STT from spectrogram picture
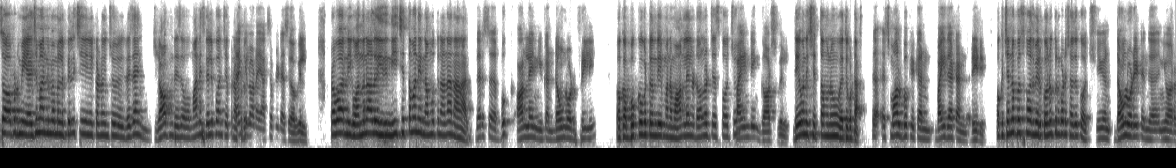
so అప్పుడు మీ యజమాని మిమ్మల్ని పిలిచి ఇక్కడ నుంచి రిజైన్ జాబ్ మానేసి వెళ్ళిపో అని చెప్పినప్పుడు your will. ప్రభా నీకు వందనాలు ఇది నీ చిత్తమని నేను నమ్ముతున్నానా అని అనాలి is a book online you can download freely. ఒక బుక్ ఒకటి ఉంది మనం ఆన్లైన్లో డౌన్లోడ్ చేసుకోవచ్చు. ఫైండింగ్ గాడ్స్ విల్ దేవుని చిత్తమును వెతుకుట. Small book you can buy that and read it ఒక చిన్న పుస్తకం అది మీరు కొనుక్కుని కూడా చదువుకోవచ్చు. Download it in your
